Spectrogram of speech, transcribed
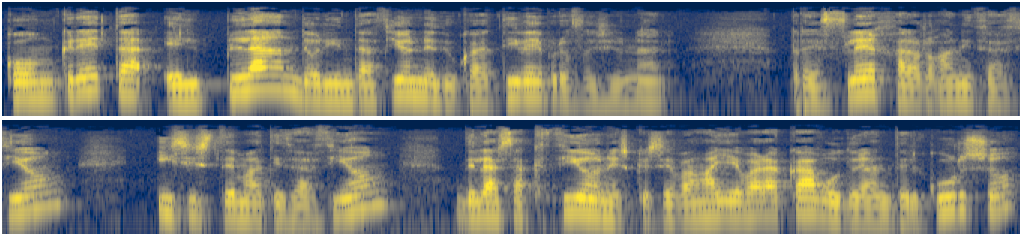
concreta el plan de orientación educativa y profesional. Refleja la organización y sistematización de las acciones que se van a llevar a cabo durante el curso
